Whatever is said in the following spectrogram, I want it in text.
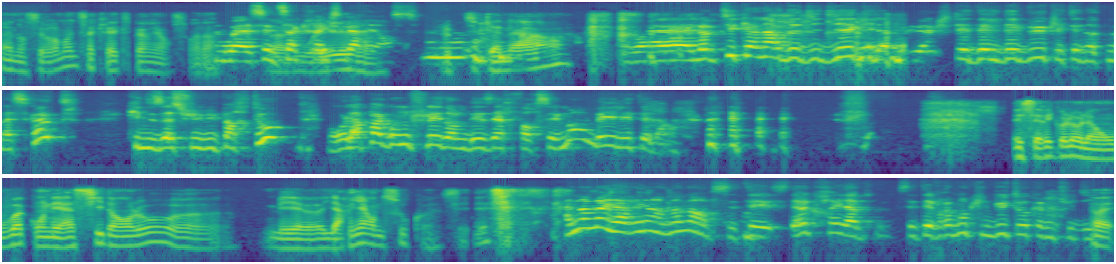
Ah non, c'est vraiment une sacrée expérience. Voilà. Ouais, c'est une sacrée expérience. Le petit canard. Ouais, le petit canard de Didier qu'il a pu acheter dès le début, qui était notre mascotte, qui nous a suivis partout. Bon, on l'a pas gonflé dans le désert forcément, mais il était là. Et c'est rigolo, là, on voit qu'on est assis dans l'eau, euh, mais il euh, n'y a rien en dessous, quoi. ah non, non, il n'y a rien. Non, non, c'était incroyable. C'était vraiment qu'une buto, comme tu dis. Ouais.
